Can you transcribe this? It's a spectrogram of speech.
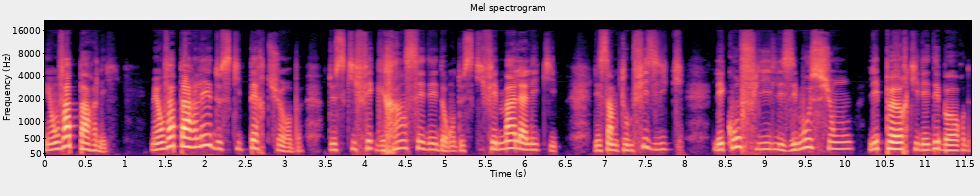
Et on va parler. Mais on va parler de ce qui perturbe, de ce qui fait grincer des dents, de ce qui fait mal à l'équipe. Les symptômes physiques, les conflits, les émotions, les peurs qui les débordent.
